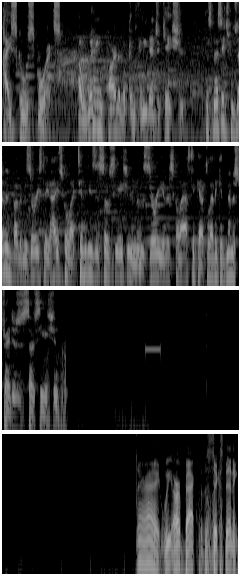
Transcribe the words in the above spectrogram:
High school sports, a winning part of a complete education. This message presented by the Missouri State High School Activities Association and the Missouri Interscholastic Athletic Administrators Association. All right, we are back for the sixth inning.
